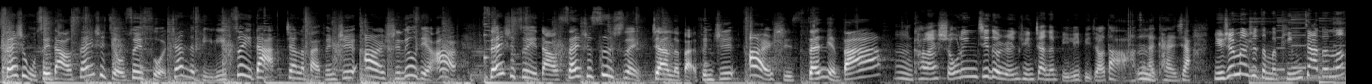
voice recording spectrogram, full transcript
三十五岁到三十九岁所占的比例最大，占了百分之二十六点二；三十岁到三十四岁占了百分之二十三点八。嗯，看来熟龄肌的人群占的比例比较大啊。再来看一下、女生们是怎么评价的呢？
